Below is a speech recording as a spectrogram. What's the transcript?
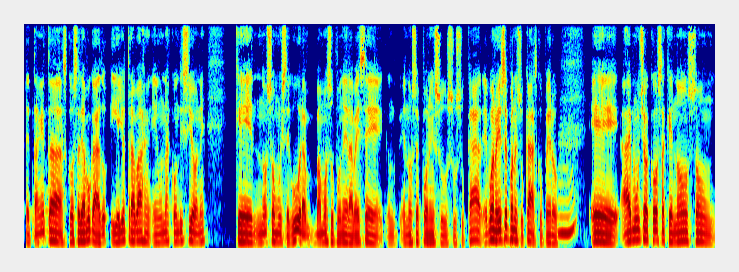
están estas cosas de abogado y ellos trabajan en unas condiciones que no son muy seguras. Vamos a suponer, a veces eh, no se ponen su, su, su casco. Bueno, ellos se ponen su casco, pero eh, hay muchas cosas que no son,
